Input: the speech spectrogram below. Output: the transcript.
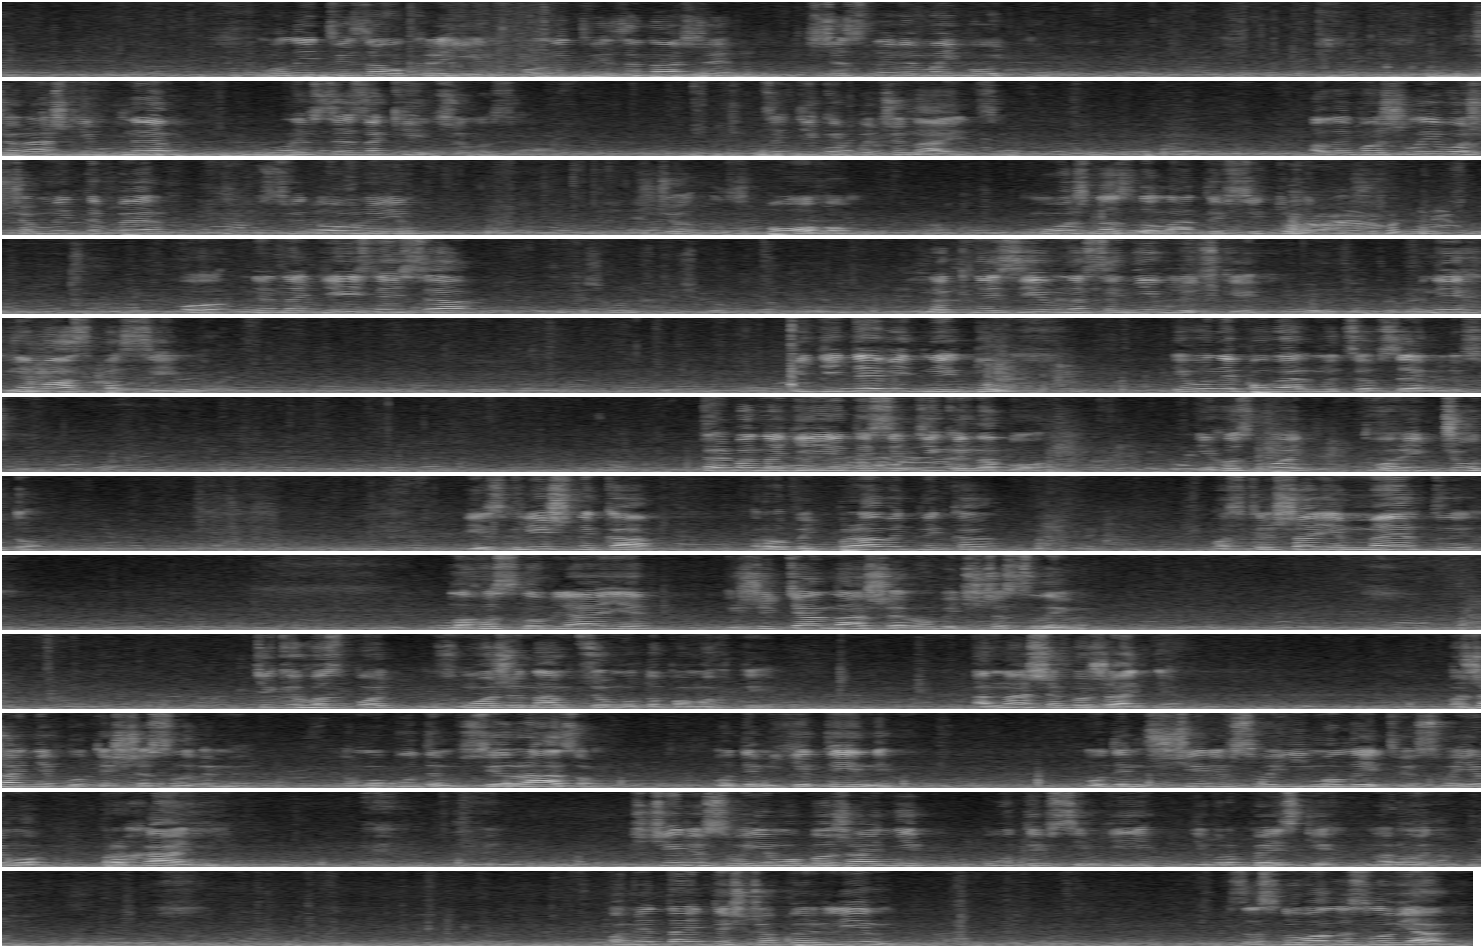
молитві за Україну, молитві за наше щасливе майбутнє. Вчорашнім днем не все закінчилося. Це тільки починається. Але важливо, що ми тепер усвідомлюємо, що з Богом можна здолати всі труднощі. Бо не надійтеся на князів, на синів людських. В них нема спасіння. Відійде від них дух, і вони повернуться в землю свою. Треба надіятися тільки на Бога. І Господь творить чудо. Із грішника робить праведника, воскрешає мертвих, благословляє і життя наше робить щасливим. Тільки Господь зможе нам в цьому допомогти. А наше бажання бажання бути щасливими. Тому будемо всі разом, будемо єдиними, будемо щирі в своїй молитві, в своєму проханні, щирі в своєму бажанні бути в сім'ї європейських народів. Пам'ятайте, що Берлін заснували слов'яни.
